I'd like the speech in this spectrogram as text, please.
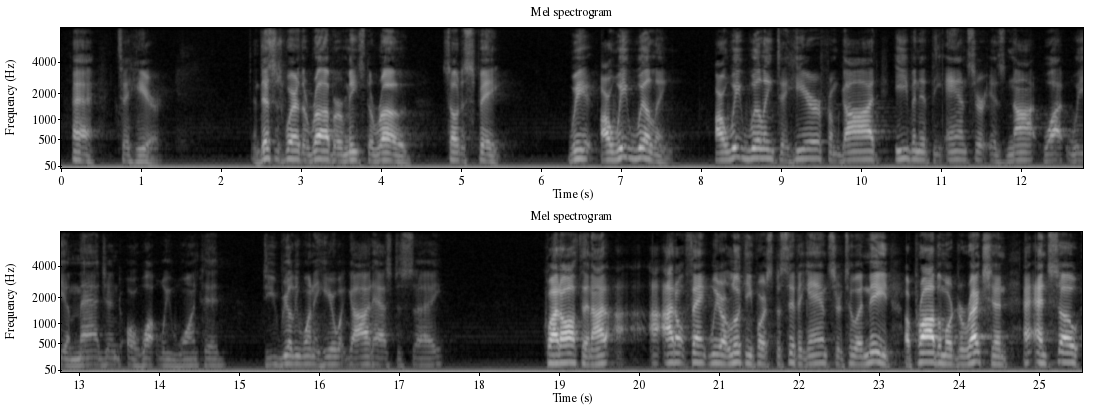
to hear. And this is where the rubber meets the road, so to speak. We, are we willing are we willing to hear from God even if the answer is not what we imagined or what we wanted? Do you really want to hear what God has to say? Quite often, I, I, don't think we are looking for a specific answer to a need, a problem, or direction, and so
